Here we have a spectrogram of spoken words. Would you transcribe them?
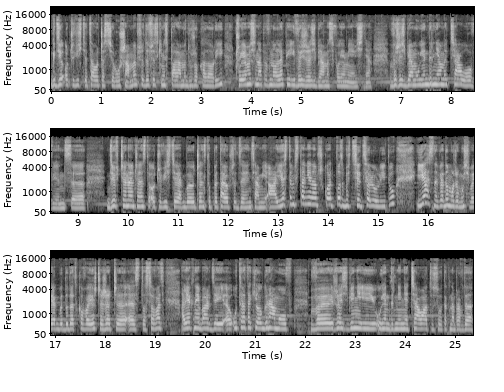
gdzie oczywiście cały czas się ruszamy, przede wszystkim spalamy dużo kalorii, czujemy się na pewno lepiej i wyrzeźbiamy swoje mięśnie. Wyrzeźbiamy, ujędrniamy ciało, więc e, dziewczyny często oczywiście jakby często pytają, przed zajęciami, a jestem w stanie na przykład pozbyć się celulitu? jasne, wiadomo, że musimy jakby dodatkowe jeszcze rzeczy e, stosować, ale jak najbardziej e, utrata kilogramów, wyrzeźbienie i ujędrnienie ciała to są tak naprawdę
